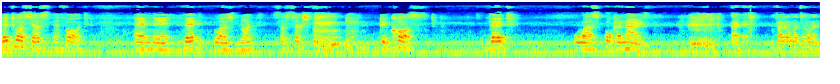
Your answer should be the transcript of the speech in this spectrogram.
that was just a thought, and uh, that was not successful because that was organized. Eh, eh, mfana kaMancane,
